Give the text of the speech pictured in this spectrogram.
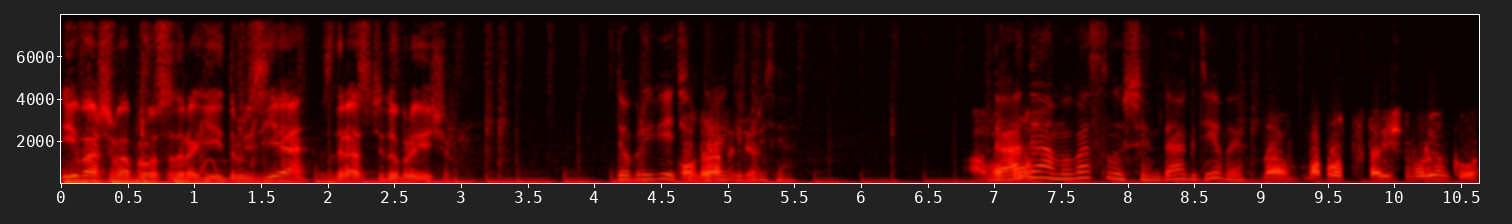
И ваши вопросы, дорогие друзья. Здравствуйте, добрый вечер. Добрый вечер, дорогие друзья. А вопрос... Да, да, мы вас слушаем. Да, где вы? Да, вопрос по вторичному рынку.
